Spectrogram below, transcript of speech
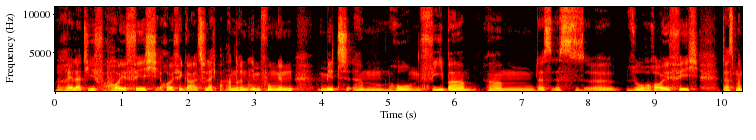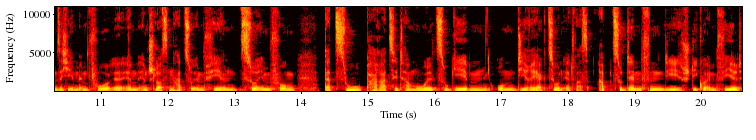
relativ häufig, häufiger als vielleicht bei anderen Impfungen mit ähm, hohem Fieber. Ähm, das ist äh, so häufig, dass man sich eben äh, entschlossen hat zu empfehlen, zur Impfung dazu Paracetamol zu geben, um die Reaktion etwas abzudämpfen. Die STIKO empfiehlt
